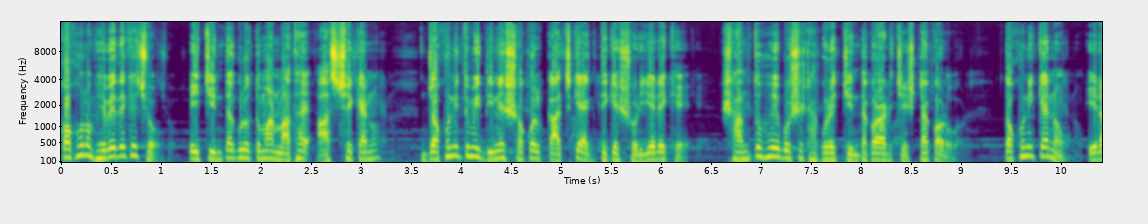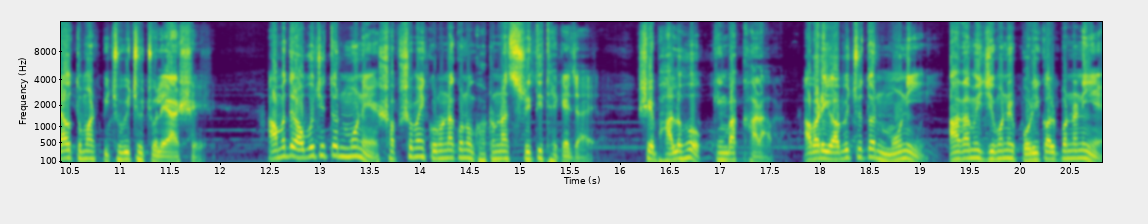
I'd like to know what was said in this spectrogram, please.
কখনো ভেবে দেখেছ? এই চিন্তাগুলো তোমার মাথায় আসছে কেন? যখনই তুমি দিনের সকল কাজকে একদিকে সরিয়ে রেখে শান্ত হয়ে বসে ঠাকুরের চিন্তা করার চেষ্টা করো, তখনই কেন এরাও তোমার পিছু পিছু চলে আসে। আমাদের অবচেতন মনে সবসময় কোনো না কোনো ঘটনার স্মৃতি থেকে যায়। সে ভালো হোক কিংবা খারাপ, আবার এই অবচেতন মনই আগামী জীবনের পরিকল্পনা নিয়ে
